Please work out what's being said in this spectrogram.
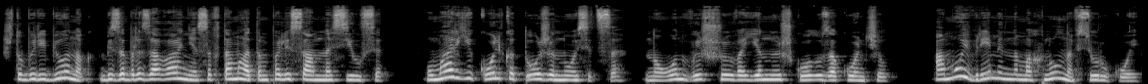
чтобы ребенок без образования с автоматом по лесам носился? У Марьи Колька тоже носится, но он высшую военную школу закончил. А мой временно махнул на всю рукой.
